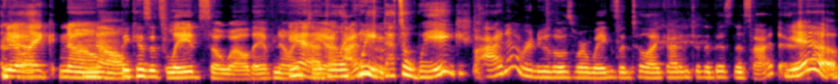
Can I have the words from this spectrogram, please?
And they're like, no, no. because it's laid so well. They have no yeah, idea. they're like, I wait, that's a wig. I never knew those were wigs until I got into the business either. Yeah,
